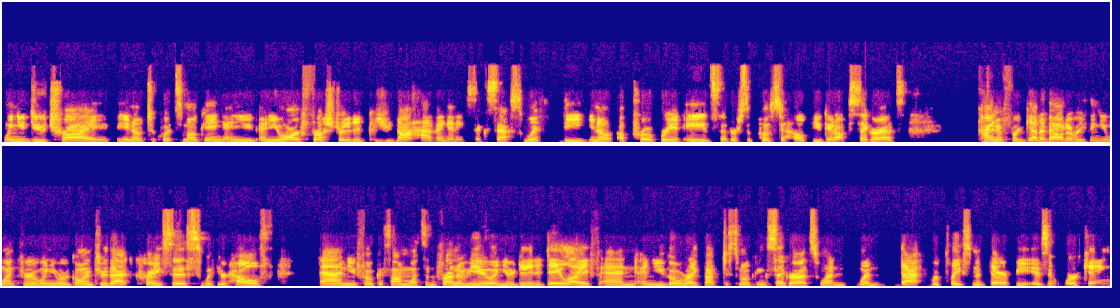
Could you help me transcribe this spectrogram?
when you do try you know to quit smoking and you and you are frustrated because you're not having any success with the you know appropriate aids that are supposed to help you get off cigarettes kind of forget about everything you went through when you were going through that crisis with your health and you focus on what's in front of you and your day-to-day life and and you go right back to smoking cigarettes when when that replacement therapy isn't working.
